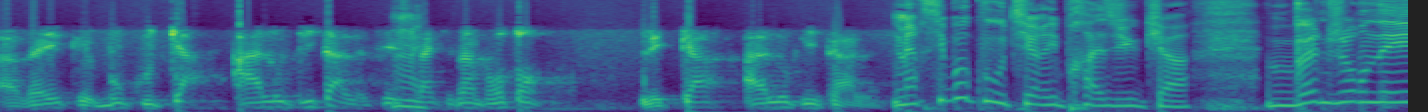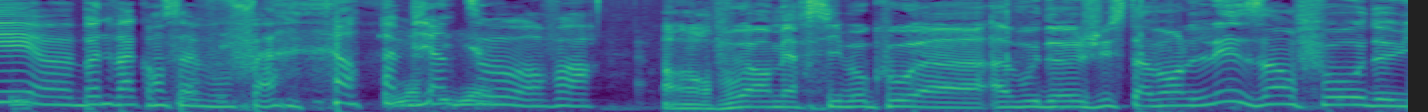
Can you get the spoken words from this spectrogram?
avec beaucoup de cas à l'hôpital. C'est ça qui est important, les cas à l'hôpital. Merci beaucoup Thierry Prazuc. Bonne journée, euh, bonnes vacances à vous. à bientôt, bien. au revoir. Au revoir, merci beaucoup à, vous deux. Juste avant les infos de 8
